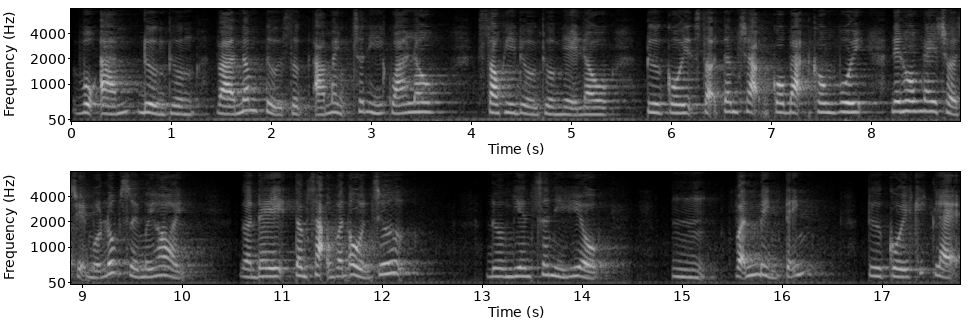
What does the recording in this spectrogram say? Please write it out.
Vụ án đường thường và nâm tử dực ám ảnh chân ý quá lâu. Sau khi đường thường nhảy lầu, tư côi sợ tâm trạng cô bạn không vui nên hôm nay trò chuyện một lúc rồi mới hỏi. Gần đây tâm trạng vẫn ổn chứ? Đương nhiên Sơn ý hiểu. Ừ, vẫn bình tĩnh. Tư côi khích lệ.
